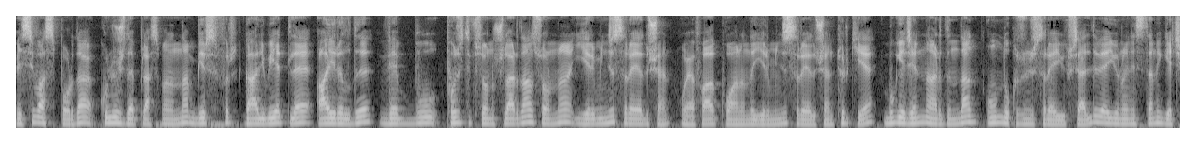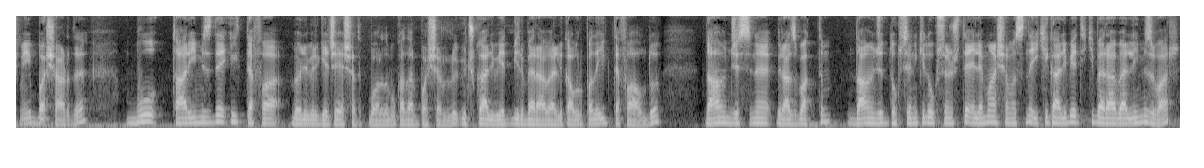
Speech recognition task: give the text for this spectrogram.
ve Sivas Spor'da Kuluj deplasmanından 1-0 galibiyetle ayrıldı ve bu pozitif sonuçlardan sonra 20. sıraya düşen UEFA puanında 20. sıraya düşen Türkiye bu gecenin ardından 19. sıraya yükseldi ve Yunanistan'ı geçmeyi başardı. Bu tarihimizde ilk defa böyle bir gece yaşadık bu arada bu kadar başarılı. 3 galibiyet 1 beraberlik Avrupa'da ilk defa oldu. Daha öncesine biraz baktım. Daha önce 92-93'te eleme aşamasında 2 galibiyet 2 beraberliğimiz var.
